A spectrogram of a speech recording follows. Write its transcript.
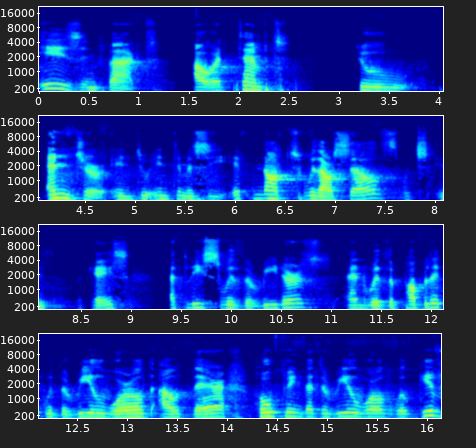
is, in fact, our attempt to enter into intimacy, if not with ourselves, which is the case, at least with the readers and with the public, with the real world out there, hoping that the real world will give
